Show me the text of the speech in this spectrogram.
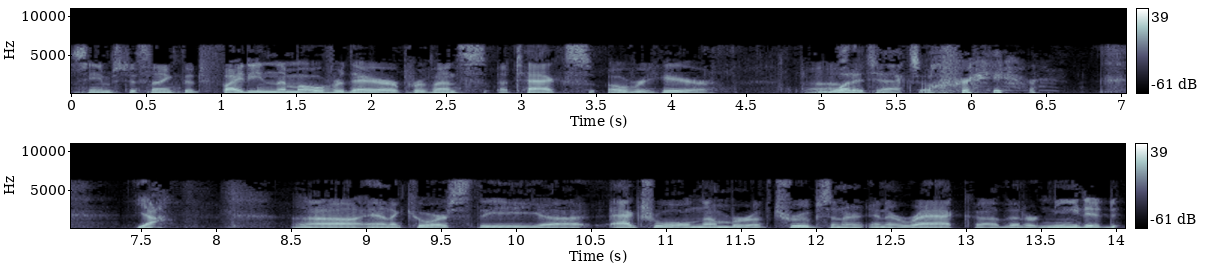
seems to think that fighting them over there prevents attacks over here. Uh, what attacks over here? Yeah. Uh, and of course, the uh, actual number of troops in, in Iraq uh, that are needed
